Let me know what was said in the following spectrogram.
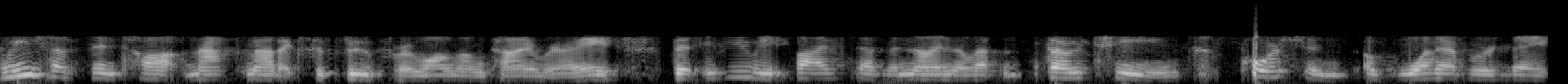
we have been taught mathematics of food for a long, long time, right? That if you eat five, seven, nine, eleven, thirteen portions of whatever day,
